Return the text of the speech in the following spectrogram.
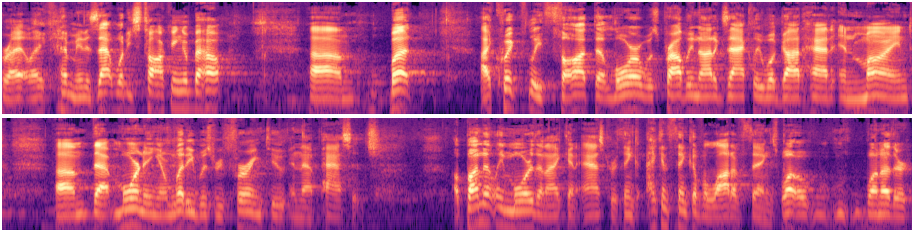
right? Like, I mean, is that what he's talking about? Um, but I quickly thought that Laura was probably not exactly what God had in mind um, that morning and what he was referring to in that passage abundantly more than I can ask or think. I can think of a lot of things. One, one other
